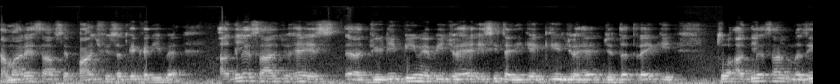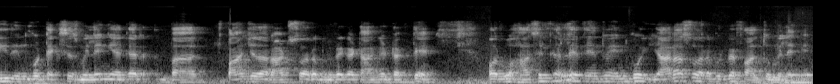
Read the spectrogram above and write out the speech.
हमारे हिसाब से पाँच फ़ीसद के करीब है। अगले साल जो है इस जीडीपी में भी जो है इसी तरीके की जो है जिद्दत रहेगी। तो अगले साल मजीद इनको टैक्सेस मिलेंगे। अगर पाँच हज़ार आठ सौ अरब रुपये का टारगेट रखते हैं और वो हासिल कर लेते हैं तो इनको 1100 अरब रुपए फालतू मिलेंगे।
